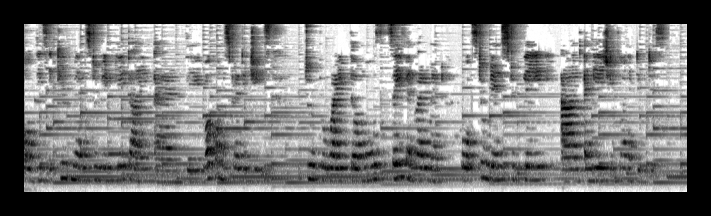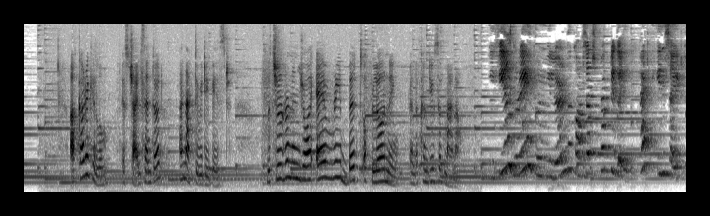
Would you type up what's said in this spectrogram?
of these equipments during playtime and they work on strategies to provide the most safe environment for students to play and engage in fun activities. Our curriculum is child centered and activity based. The children enjoy every bit of learning in a conducive manner. We feel great when we learn the concepts practically. At Insight,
